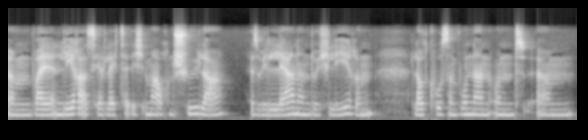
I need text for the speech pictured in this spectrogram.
ähm, weil ein Lehrer ist ja gleichzeitig immer auch ein Schüler. Also wir lernen durch Lehren, laut Kurs im Wundern und ähm,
